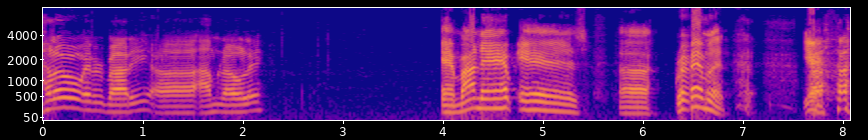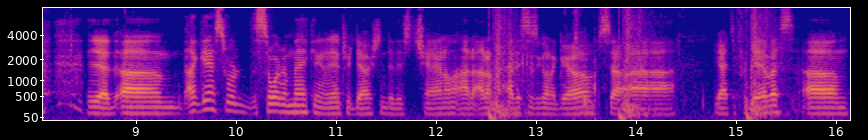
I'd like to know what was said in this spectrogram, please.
Hello, everybody. Uh, I'm Noli. And my name is uh Gremlin. Yeah. Uh, yeah. Um, I guess we're sort of making an introduction to this channel. I, I don't know how this is gonna go, so uh, you have to forgive us. Um,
